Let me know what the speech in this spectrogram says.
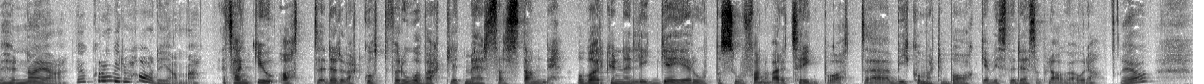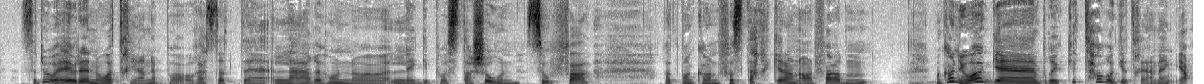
med hundeeiere ja, hvordan vil du ha det hjemme. Jeg tenker jo at det hadde vært godt for henne å vært litt mer selvstendig. Og bare kunne ligge i ro på sofaen og være trygg på at eh, vi kommer tilbake hvis det er det som plager henne. Ja, så da er jo det noe å trene på. Og rett og slett eh, lære hun å ligge på stasjon sofa. At man kan forsterke den atferden. Man kan jo òg eh, bruke targetrening. Ja,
